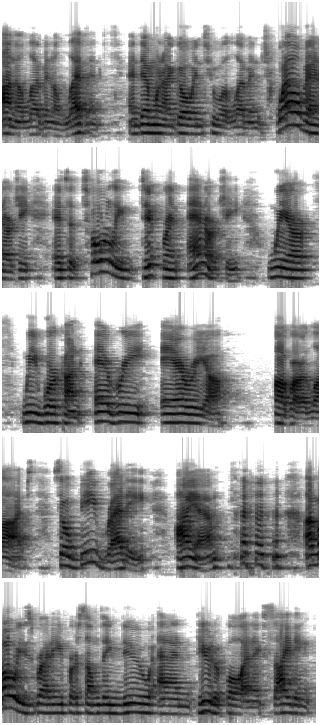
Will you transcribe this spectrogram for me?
on 1111. And then when I go into 1112 energy, it's a totally different energy where we work on every area of our lives. So be ready. I am. I'm always ready for something new and beautiful and exciting.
